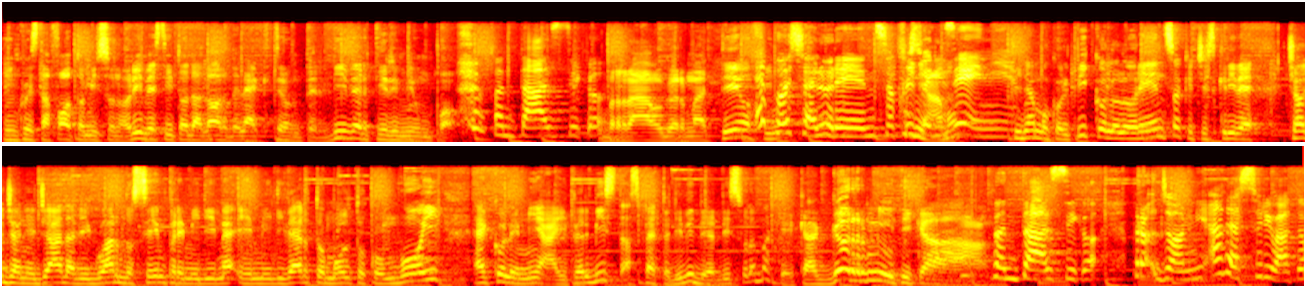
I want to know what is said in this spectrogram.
In questa foto mi sono rivestito da Lord Electron per divertirmi un po'. Fantastico. Bravo Gormatteo. E poi c'è Lorenzo con i Finiamo, disegni. finiamo col piccolo Lorenzo che ci scrive Ciao Gianni e Giada, vi guardo sempre e mi, di- e mi diverto molto con voi. Ecco le mie Hyperbist, aspetto di vedervi sulla bacheca gormitica. Fantastico. Però Johnny, adesso è arrivato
